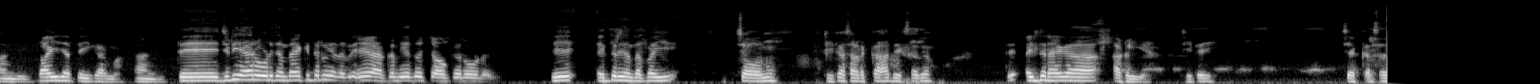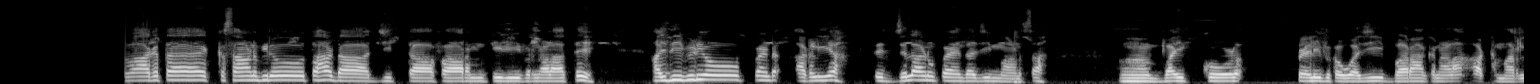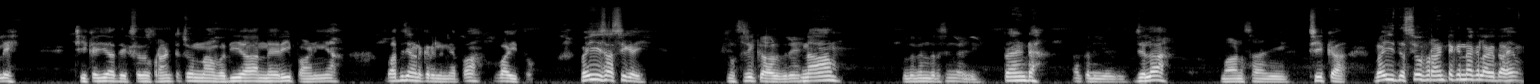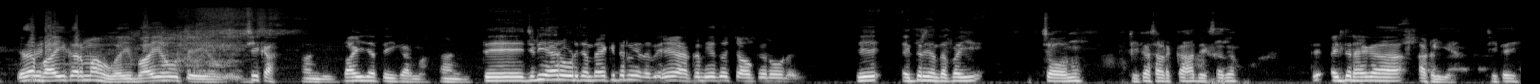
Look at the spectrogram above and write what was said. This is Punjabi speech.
ਹਾਂਜੀ। 22 ਜਾਂ 23 ਕਰਮਾ। ਹਾਂਜੀ। ਤੇ ਜਿਹੜੀ ਇਹ ਰੋਡ ਜਾਂਦਾ ਹੈ ਕਿੱਧਰ ਨੂੰ ਜਾਂਦਾ ਵੀਰੇ? ਇਹ ਅਕਲੀਏ ਤੋਂ ਚੌਕੇ ਰੋਡ ਹੈ ਜੀ। ਇਹ ਇੱਧਰ ਜਾਂਦਾ ਭਾਈ ਚੌ ਨੂੰ। ਠੀਕ ਆ ਸੜਕ ਆਹ ਦੇਖ ਸਕਦੇ ਹੋ। ਤੇ ਇੱਧਰ ਹੈਗਾ ਅਕਲੀਆ। ਠੀਕ ਹੈ ਜੀ। ਚੈੱਕ ਕਰ ਸਕਦੇ ਸਵਾਗਤ ਹੈ ਕਿਸਾਨ ਵੀਰੋ ਤੁਹਾਡਾ ਜੀਤਾ ਫਾਰਮ ਟੀਵੀ ਬਰਨਾਲਾ ਤੇ। ਅੱਜ ਦੀ ਵੀਡੀਓ ਪਿੰਡ ਅਕਲੀਆ ਤੇ ਜ਼ਿਲ੍ਹਾ ਨੂੰ ਪੈ ਜਾਂਦਾ ਜੀ ਮਾਨਸਾ। ਅਮ ਬਾਈ ਕੋਲ ਪੈਲੀ ਪਕਾਊਆ ਜੀ 12 ਕਨਾਲਾਂ 8 ਮਰਲੇ। ਠੀਕ ਹੈ ਜੀ ਆ ਦੇਖ ਸਕਦੇ ਹੋ ਫਰੰਟ ਝੋਨਾ ਵਧੀਆ ਨਹਿਰੀ ਪਾਣੀ ਆ। ਵੱਧ ਜਾਣਕਾਰੀ ਲੈਣੇ ਆਪਾਂ ਬਾਈ ਤੋਂ। ਬਾਈ ਜੀ, ਸਤਿ ਸ਼੍ਰੀ ਅਕਾਲ ਜੀ। ਸਤਿ ਸ੍ਰੀ ਅਕਾਲ ਵੀਰੇ। ਨਾਮ? ਬਲਵਿੰਦਰ ਸਿੰਘ ਹੈ ਜੀ। ਪਿੰਡ? ਅਕਲੀਏ ਜੀ। ਜ਼ਿਲ੍ਹਾ? ਮਾਨਸਾ ਜੀ। ਠੀਕ ਆ। ਬਾਈ ਦੱਸਿਓ ਫਰੰਟ ਕਿੰਨਾ ਕੁ ਲੱਗਦਾ ਹੈ? ਇਹਦਾ 22 ਕਰਮਾ ਹੋਊਗਾ ਜੀ 22 ਹੋਊ 23 ਹੋਊਗਾ ਜੀ। ਠੀਕ ਆ। ਹਾਂਜੀ। 22 ਜਾਂ 23 ਕਰਮਾ। ਹਾਂਜੀ। ਤੇ ਜਿਹੜੀ ਇਹ ਰੋਡ ਜਾਂਦਾ ਹੈ ਕਿੱਧਰ ਨੂੰ ਜਾਂਦਾ ਵੀਰੇ? ਇਹ ਅਕਲੀਏ ਤੋਂ ਚੌਕੇ ਰੋਡ ਹੈ ਜੀ। ਇਹ ਇੱਧਰ ਜਾਂਦਾ ਭਾਈ ਚੌ ਨੂੰ। ਠੀਕ ਆ ਸੜਕ ਆਹ ਦੇਖ ਸਕਦੇ ਹੋ। ਤੇ ਇੱਧਰ ਹੈਗਾ ਅਕਲੀਆ ਠੀਕ ਹੈ ਜੀ।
